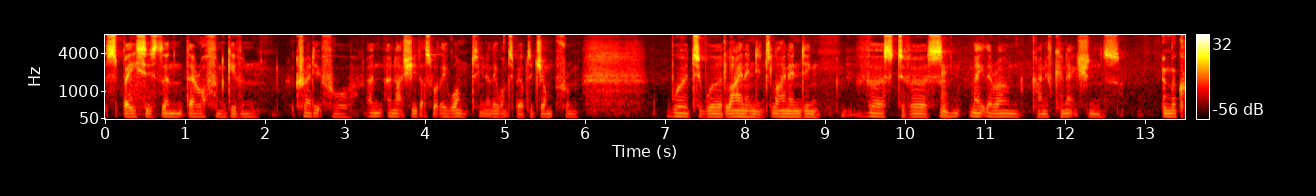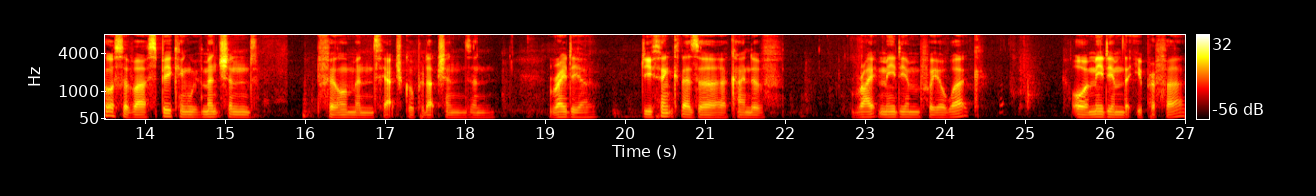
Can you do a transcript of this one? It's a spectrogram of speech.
spaces than they're often given credit for. And, and actually, that's what they want. You know, they want to be able to jump from word to word, line ending to line ending, verse to verse, mm. and make their own kind of connections in the course of our speaking, we've mentioned film and theatrical productions and radio. Do you think there's a kind of right medium for your work? Or a medium that you prefer?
